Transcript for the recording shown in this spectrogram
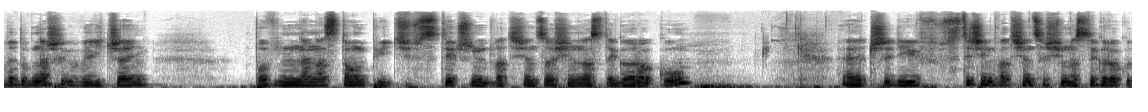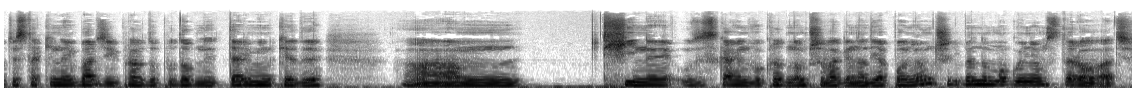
według naszych wyliczeń powinna nastąpić w styczniu 2018 roku. E, czyli w styczniu 2018 roku to jest taki najbardziej prawdopodobny termin, kiedy um, Chiny uzyskają dwukrotną przewagę nad Japonią, czyli będą mogły nią sterować.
